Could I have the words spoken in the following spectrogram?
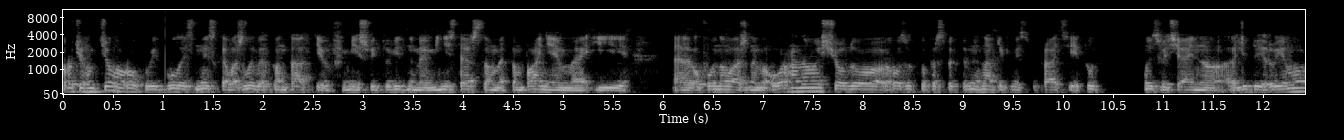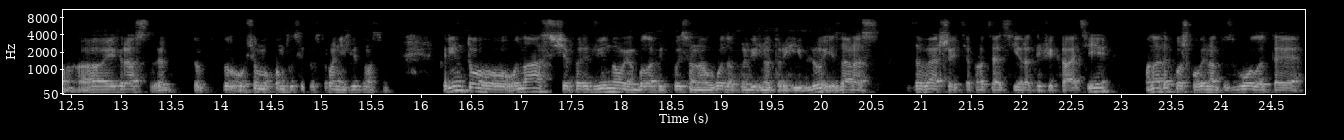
Протягом цього року відбулась низка важливих контактів між відповідними міністерствами, компаніями і уповноваженими органами щодо розвитку перспективних напрямків співпраці. І тут ми звичайно лідируємо якраз е, в комплексі двосторонніх відносин. Крім того, у нас ще перед війною була підписана угода про вільну торгівлю, і зараз завершується процес її ратифікації. Вона також повинна дозволити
